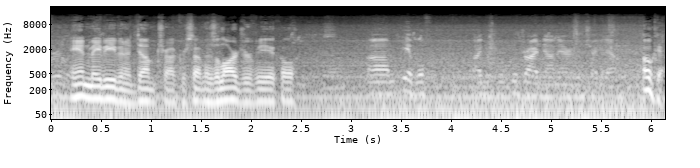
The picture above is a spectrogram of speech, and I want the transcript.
Really? and maybe even a dump truck or something. There's a larger vehicle. Um, yeah, we'll, I we'll drive down there and check it out. Okay.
